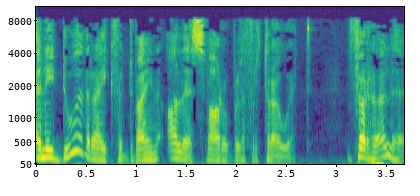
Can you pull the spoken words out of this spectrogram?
In die doodryk verdwyn alles waarop hulle vertrou het. Vir hulle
